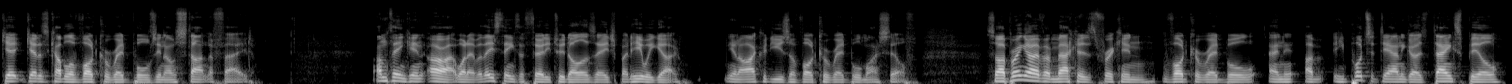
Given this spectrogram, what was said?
get get us a couple of vodka Red Bulls in. I'm starting to fade. I'm thinking, all right, whatever. These things are thirty two dollars each, but here we go. You know, I could use a vodka Red Bull myself. So I bring over Macca's freaking vodka Red Bull, and I, um, he puts it down and goes, "Thanks, Bill,"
